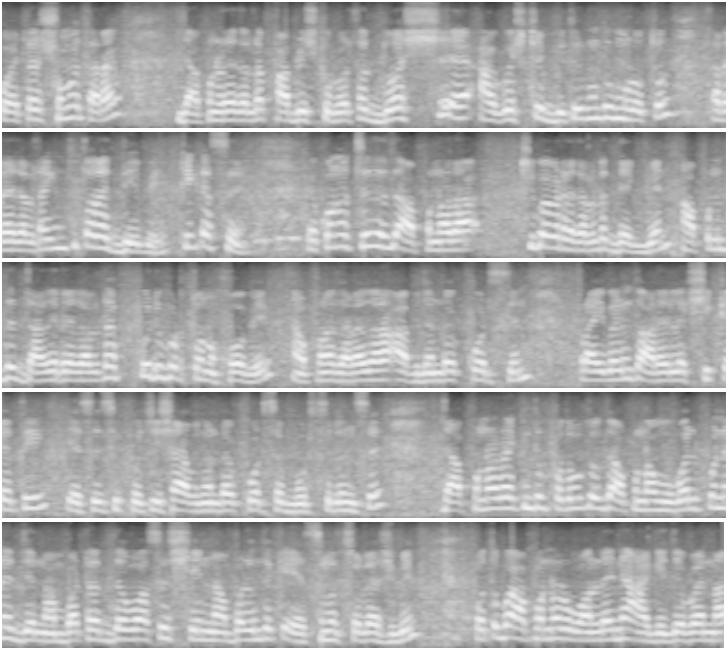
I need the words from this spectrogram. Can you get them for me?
কয়টার সময় তারা যে আপনার রেজাল্টটা পাবলিশ করবে। অর্থাৎ দশই আগস্টের ভিতরে কিন্তু মূলত তারা রেজাল্টটা কিন্তু তারা দেবে, ঠিক আছে? এখন হচ্ছে যে আপনারা কীভাবে রেজাল্টটা দেখবেন? আপনাদের যাদের রেজাল্টটা পরিবর্তন হবে, আপনারা যারা যারা আবেদনটা করছেন প্রাইভেট কিন্তু আড়াই লাখ শিক্ষার্থী এসএসসি পঁচিশে আবেদনটা করছে বোর্ড সিলেন্সে যে আপনারা কিন্তু প্রথমত যে আপনার মোবাইল ফোনে যে নাম্বারটা দেওয়া আছে, সেই নাম্বার কিন্তু এস এম এস চলে আসবে। অথবা আপনারা অনলাইনে আগে যাবে না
